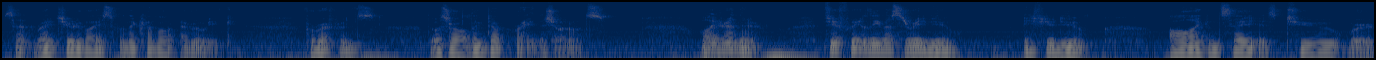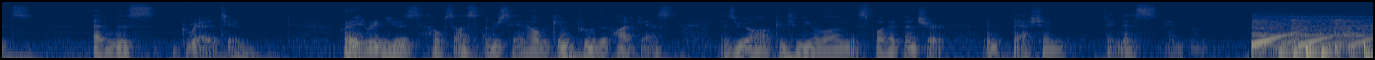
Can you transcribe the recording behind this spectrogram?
sent right to your device when they come out every week. For reference, those are all linked up right in the show notes. While you're in there, feel free to leave us a review. If you do, all I can say is two words endless gratitude. Writing reviews helps us understand how we can improve the podcast as we all continue along this fun adventure in fashion, fitness, and food.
